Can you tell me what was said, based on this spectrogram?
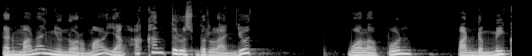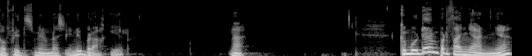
dan mana new normal yang akan terus berlanjut walaupun pandemi COVID-19 ini berakhir. Nah, kemudian pertanyaannya,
